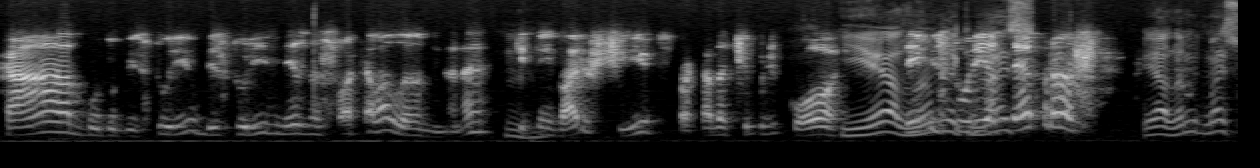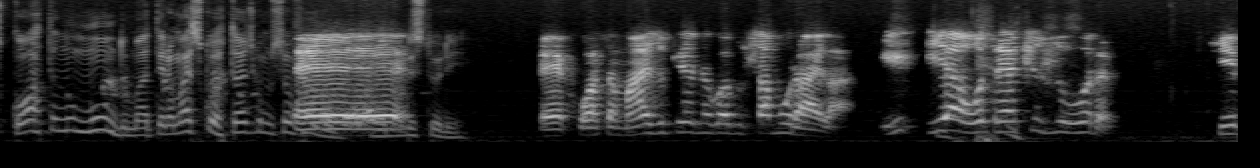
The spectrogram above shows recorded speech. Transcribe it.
cabo do bisturi, o bisturi mesmo é só aquela lâmina, né? Que uhum. tem vários tipos, para cada tipo de corte. E é a tem lâmina bisturi mais, até para... É a lâmina que mais corta no mundo, o material mais cortante, como o senhor falou, é... é o bisturi. É, corta mais do que o negócio do samurai lá. E, e a outra é a tesoura. que,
